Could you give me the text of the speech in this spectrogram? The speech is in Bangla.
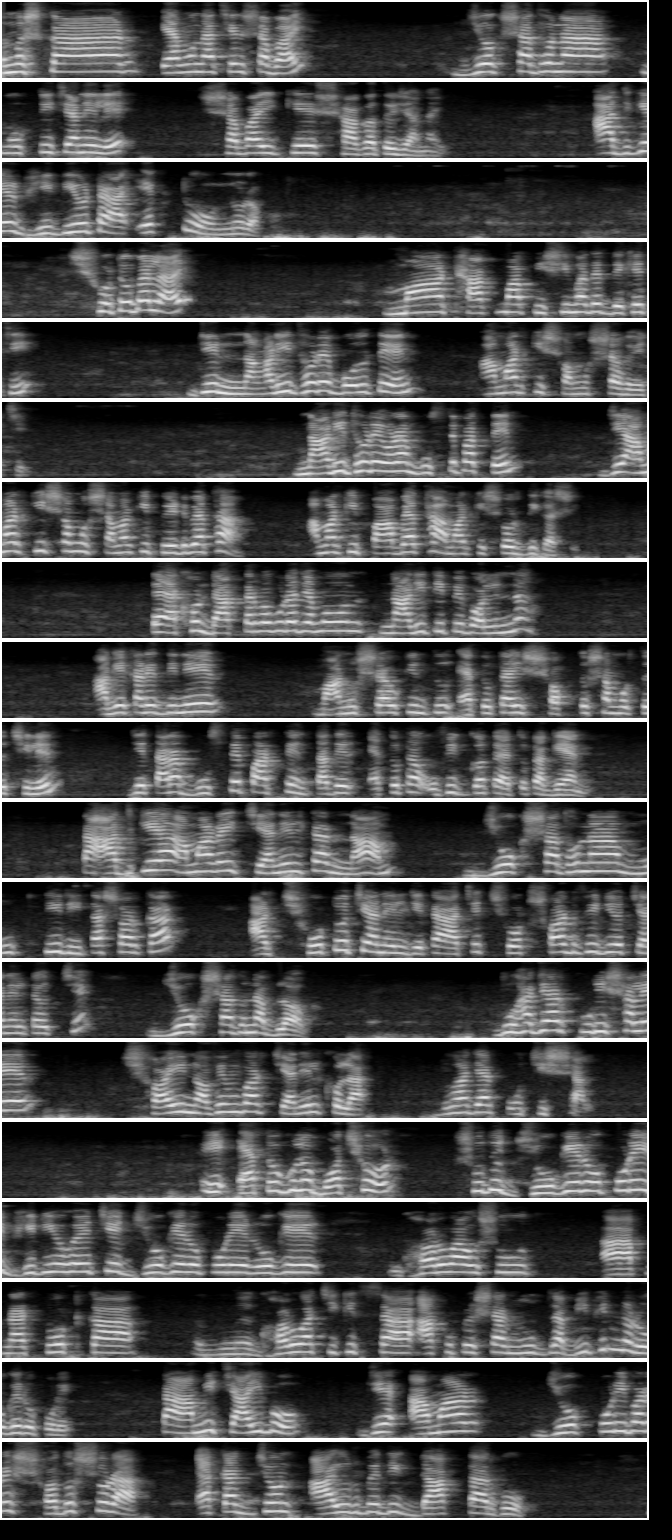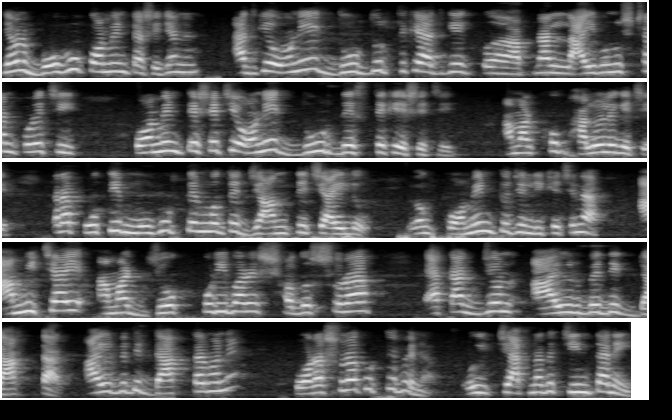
নমস্কার, কেমন আছেন সবাই? যোগ সাধনা মুক্তি চ্যানেলে সবাইকে স্বাগত জানাই। আজকের ভিডিওটা একটু অন্যরকম। ছোটবেলায় মা, ঠাকমা, পিসিমাদের দেখেছি যে নাড়ি ধরে বলতেন, আমার কি সমস্যা হয়েছে? নাড়ি ধরে ওরা বুঝতে পারতেন যে আমার কি সমস্যা? আমার কি পেট ব্যথা? আমার কি পা ব্যথা? আমার কি সর্দি কাশি? তা এখন ডাক্তারবাবুরা যেমন নাড়ি টিপে বলেন না, আগেকারের দিনের মানুষরাও কিন্তু এতটাই শক্ত সামর্থ্য ছিলেন যে তারা বুঝতে পারতেন তাদের এতটা অভিজ্ঞতা, এতটা জ্ঞান। তা আজকে আমার এই চ্যানেলটার নাম যোগ সাধনা মুক্তি রীতা সরকার। আর ছোট চ্যানেল যেটা আছে, ছোট, শর্ট ভিডিও চ্যানেলটা হচ্ছে যোগ সাধনা ব্লগ। দু হাজার কুড়ি সালের ছয় নভেম্বর চ্যানেল খোলা দু হাজার পঁচিশ সাল। এই এতগুলো বছর শুধু যোগের ওপরেই ভিডিও হয়েছে, যোগের ওপরে রোগের ঘরোয়া ওষুধ, আপনার টোটকা, ঘরোয়া চিকিৎসা, আকুপ্রেশার, মুদ্রা, বিভিন্ন রোগের ওপরে। তা আমি চাইব যে আমার যোগ পরিবারের সদস্যরা এক একজন আয়ুর্বেদিক ডাক্তার হোক। যেমন বহু কমেন্ট আসে, জানেন? আজকে অনেক দূর দূর থেকে আজকে আপনার লাইভ অনুষ্ঠান করেছি কমেন্ট এসেছে, অনেক দূর দেশ থেকে এসেছে। আমার খুব ভালো লেগেছে। তারা প্রতি মুহূর্তের মধ্যে জানতে চাইলো এবং কমেন্টও যে লিখেছে না, আমি চাই আমার যোগ পরিবারের সদস্যরা এক একজন আয়ুর্বেদিক ডাক্তার। আয়ুর্বেদিক ডাক্তার মানে পড়াশোনা করতে হবে না। ওই যে আপনাদের চিন্তা নেই।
